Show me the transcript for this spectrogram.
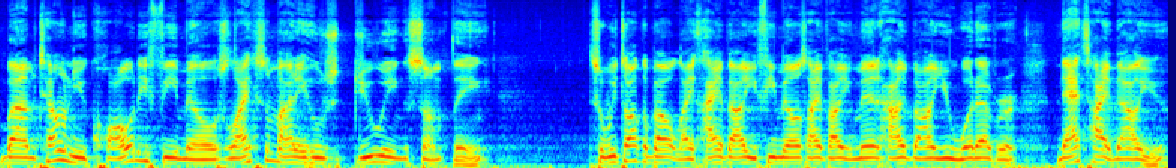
but I'm telling you, quality females like somebody who's doing something so we talk about like high value females, high value men, high value whatever. That's high value.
